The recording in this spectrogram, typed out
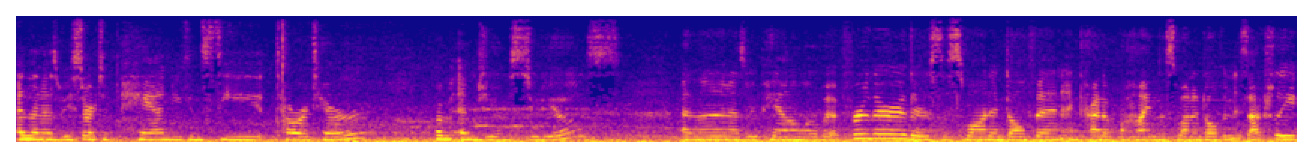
And then as we start to pan, you can see Tower Terror from MGM Studios. And then as we pan a little bit further, there's the Swan and Dolphin, and kind of behind the Swan and Dolphin is actually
